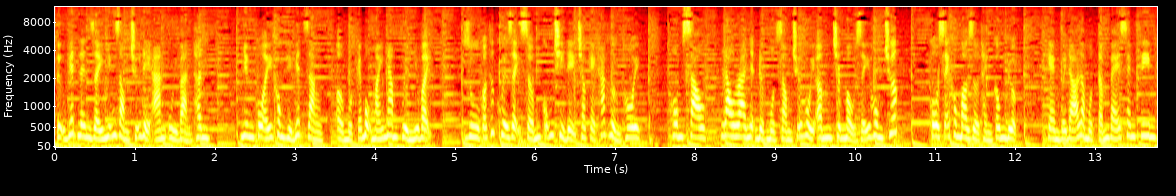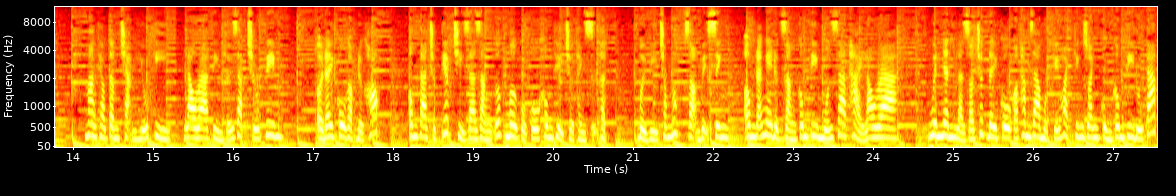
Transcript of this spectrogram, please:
tự viết lên giấy những dòng chữ để an ủi bản thân. Nhưng cô ấy không hề biết rằng, ở một cái bộ máy nam quyền như vậy, dù có thức khuya dậy sớm cũng chỉ để cho kẻ khác hưởng thôi. Hôm sau, Laura nhận được một dòng chữ hồi âm trên mẩu giấy hôm trước. Cô sẽ không bao giờ thành công được. Kèm với đó là một tấm vé xem phim. Mang theo tâm trạng hiếu kỳ, Laura tìm tới dạp chiếu phim. Ở đây cô gặp được Hop. Ông ta trực tiếp chỉ ra rằng ước mơ của cô không thể trở thành sự thật, bởi vì trong lúc dọn vệ sinh, ông đã nghe được rằng công ty muốn sa thải Laura. Nguyên nhân là do trước đây cô có tham gia một kế hoạch kinh doanh cùng công ty đối tác.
